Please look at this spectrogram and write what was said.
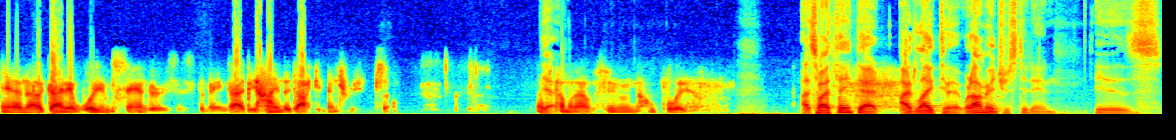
and a guy named William Sanders is the main guy behind the documentary. So that's Yeah. coming out soon, hopefully. Uh, So I think that I'd like to. What I'm interested in is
